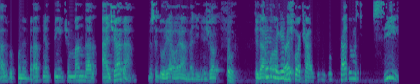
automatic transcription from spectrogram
حل بکنه. بعد میاد میگه که من در عجبم. مثل دوره آقای احمدی نژاد خب. که در مناظرش با کردی می‌گفت سی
